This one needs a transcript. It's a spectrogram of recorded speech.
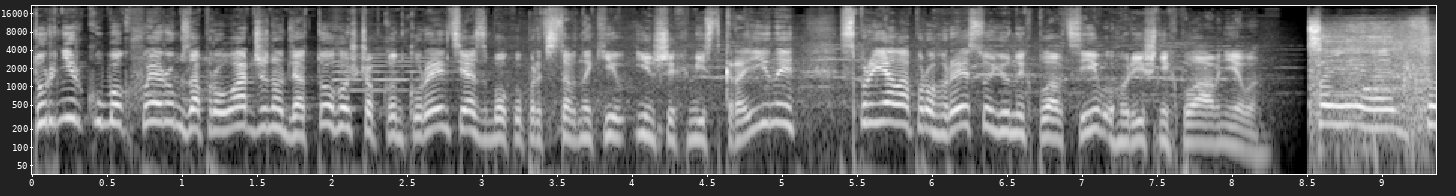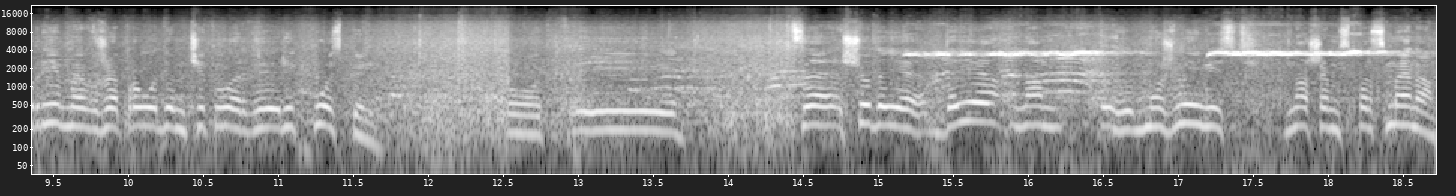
Турнір Кубок Ферум запроваджено для того, щоб конкуренція з боку представників інших міст країни сприяла прогресу юних плавців горішніх плавнів. Цей е, турнір ми вже проводимо четвертий рік поспіль. От, і це що дає? Дає нам е, можливість нашим спортсменам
